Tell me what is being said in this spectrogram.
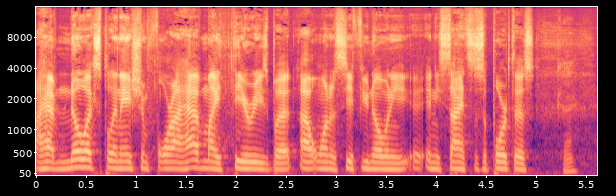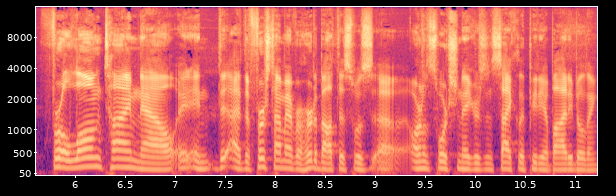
I have no explanation for. I have my theories, but I want to see if you know any any science to support this. For a long time now, and the, uh, first time I ever heard about this was uh, Arnold Schwarzenegger's Encyclopedia Bodybuilding.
